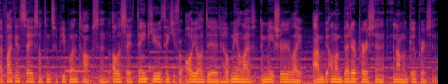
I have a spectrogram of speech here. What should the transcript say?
if I can say something to people in Thompson, I would say thank you, thank you for all y'all did, help me in life, and make sure like I'm I'm a better person and I'm a good person.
